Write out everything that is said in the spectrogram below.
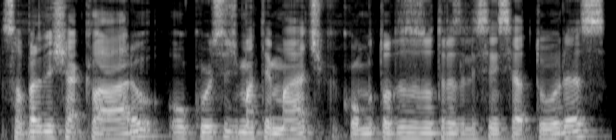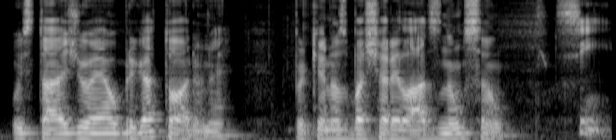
Só para deixar claro, o curso de matemática, como todas as outras licenciaturas, o estágio é obrigatório, né? Porque nos bacharelados não são. Sim,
